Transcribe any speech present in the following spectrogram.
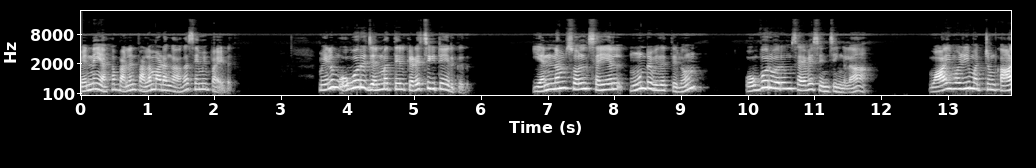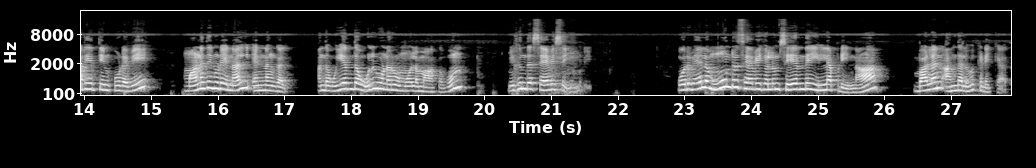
வெண்ணையாக பலன் பல மடங்காக சேமிப்பாயிடுது. மேலும் ஒவ்வொரு ஜென்மத்தில் கிடைச்சிக்கிட்டே இருக்குது. எண்ணம் சொல் செயல் மூன்று விதத்திலும் ஒவ்வொருவரும் சேவை செஞ்சீங்களா? வாய்மொழி மற்றும் காரியத்தின் கூடவே மனதினுடைய நல் எண்ணங்கள் அந்த உயர்ந்த உள் உணர்வு மூலமாகவும் மிகுந்த சேவை செய்ய முடியும். ஒருவேளை மூன்று சேவைகளும் சேர்ந்தே இல்லை அப்படின்னா பலன் அந்த அளவு கிடைக்காது.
